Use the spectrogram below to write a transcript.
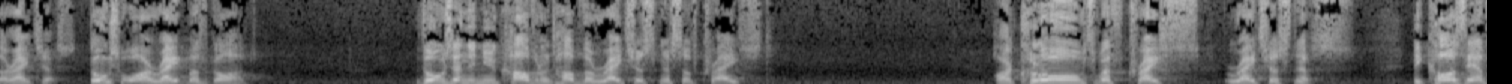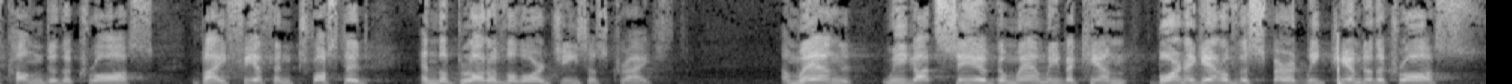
the righteous, those who are right with God. Those in the new covenant have the righteousness of Christ, are clothed with Christ's righteousness because they have come to the cross by faith and trusted in the blood of the Lord Jesus Christ. And when we got saved and when we became born again of the Spirit, we came to the cross.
